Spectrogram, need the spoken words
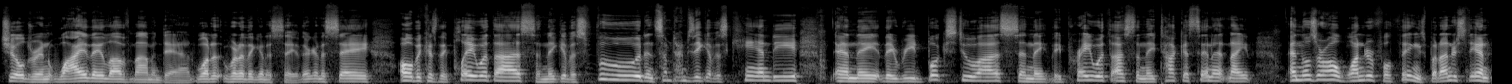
children why they love mom and dad, what, what are they going to say? They're going to say, oh, because they play with us and they give us food and sometimes they give us candy and they, they read books to us and they, they pray with us and they tuck us in at night. And those are all wonderful things. But understand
